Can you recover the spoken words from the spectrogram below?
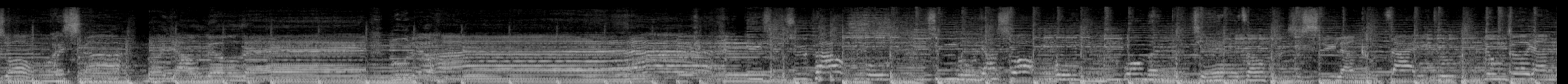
说为什么要流泪不流汗？一起去跑步，请不要说不，我们的节奏是吸两口再吐，用这样。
